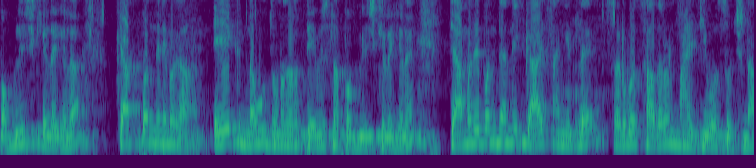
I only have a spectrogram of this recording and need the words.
पब्लिश केलं गेलं त्यात पण त्यांनी बघा एक नऊ दोन हजार तेवीस ला पब्लिश केलं गेलंय. त्यामध्ये पण त्यांनी काय सांगितलंय? सर्वसाधारण माहिती व सूचना.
